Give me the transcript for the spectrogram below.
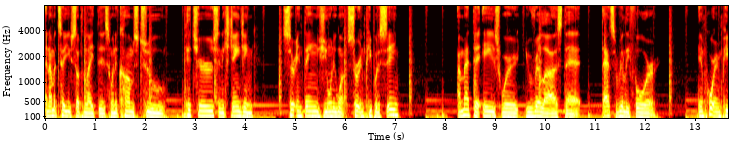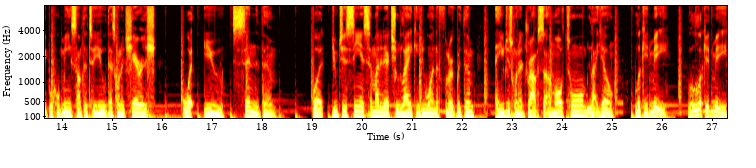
And I'm gonna tell you something like this when it comes to pictures and exchanging certain things you only want certain people to see. I'm at the age where you realize that that's really for important people who mean something to you that's going to cherish what you send them but you just seeing somebody that you like and you want to flirt with them and you just want to drop something off to them, be like, yo, look at me, look at me.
